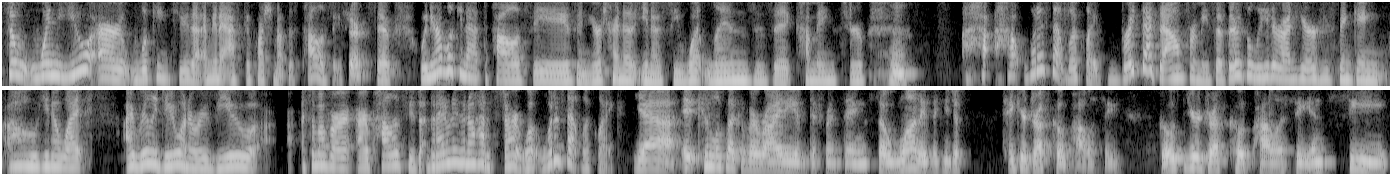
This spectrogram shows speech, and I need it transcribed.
So when you are looking through that, I'm going to ask a question about this policy. Sure. So when you're looking at the policies and you're trying to, you know, see what lens is it coming through, mm-hmm. how, how, what does that look like? Break that down for me. So if there's a leader on here who's thinking, oh, you know what, I really do want to review some of our, our policies, but I don't even know how to start. What, what does that look like? Yeah, it can look like a variety of different things. So one is if you just take your dress code policy, go through your dress code policy and see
